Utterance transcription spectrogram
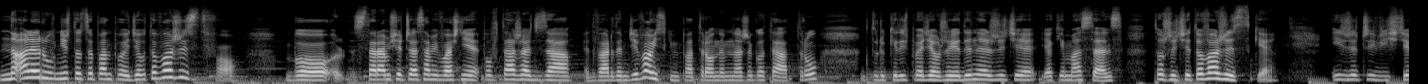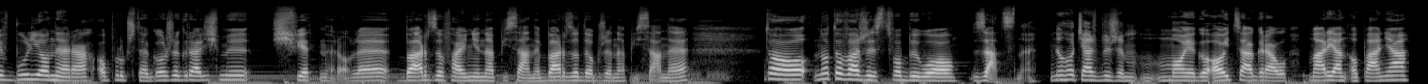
No ale również to, co pan powiedział, towarzystwo, bo staram się czasami właśnie powtarzać za Edwardem Dziewońskim, patronem naszego teatru, który kiedyś powiedział, że jedyne życie, jakie ma sens, to życie towarzyskie. I rzeczywiście w Bulionerach, oprócz tego, że graliśmy świetne role, bardzo fajnie napisane, bardzo dobrze napisane, to no, towarzystwo było zacne. No chociażby, że mojego ojca grał Marian Opania,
